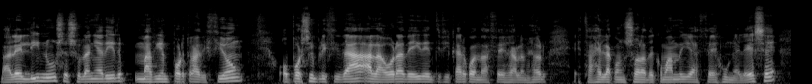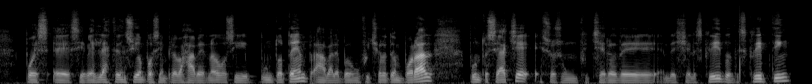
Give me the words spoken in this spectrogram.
¿vale? Linux es suele añadir más bien por tradición o por simplicidad a la hora de identificar cuando haces, a lo mejor estás en la consola de comando y haces un ls, pues eh, si ves la extensión, pues siempre vas a ver, ¿no? Si .temp, ah, vale, pues un fichero temporal, .sh, eso es un fichero de, shell script o de scripting,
